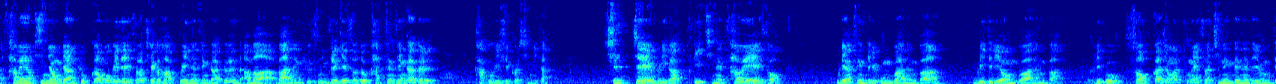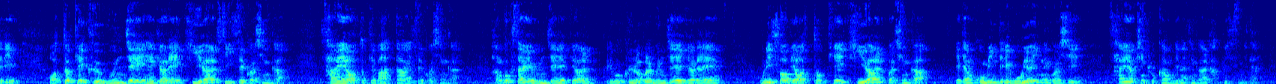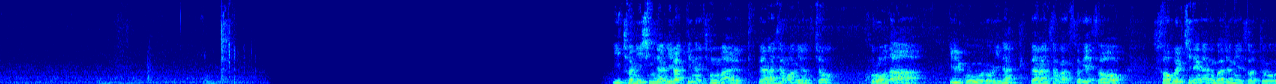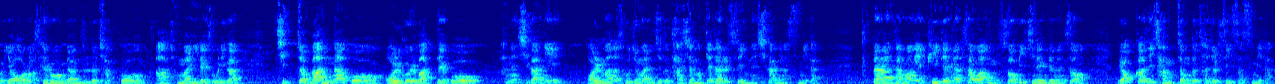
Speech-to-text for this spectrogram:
자, 사회혁신역량 교과목에 대해서 제가 갖고 있는 생각은 아마 많은 교수님들께서도 같은 생각을 갖고 계실 것입니다. 실제 우리가 부딪히는 사회에서 우리 학생들이 공부하는 바, 우리들이 연구하는 바, 그리고 수업 과정을 통해서 진행되는 내용들이 어떻게 그 문제의 해결에 기여할 수 있을 것인가, 사회에 어떻게 맞닿아 있을 것인가, 한국 사회 문제 해결, 그리고 글로벌 문제 해결에 우리 수업이 어떻게 기여할 것인가에 대한 고민들이 모여 있는 것이 사회혁신 교과목이라는 생각을 갖고 있습니다. 2020년 1학기는 정말 특별한 상황이었죠. 코로나19로 인한 특별한 상황 속에서 수업을 진행하는 과정에서도 여러 새로운 면들도 찾고, 아, 정말 이래서 우리가 직접 만나고 얼굴을 맞대고 하는 시간이 얼마나 소중한지도 다시 한번 깨달을 수 있는 시간이었습니다. 특별한 상황에 비대면 상황 수업이 진행되면서 몇 가지 장점도 찾을 수 있었습니다.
